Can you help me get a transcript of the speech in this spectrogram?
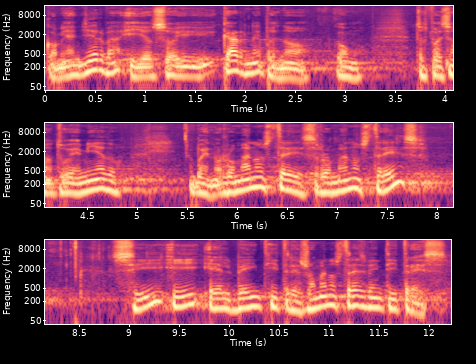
comían hierba y yo soy carne, pues no como. Entonces por eso no tuve miedo. Bueno, Romanos 3, Romanos 3, sí, y el 23, Romanos 3, 23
